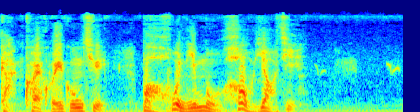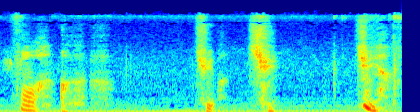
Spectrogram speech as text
赶快回宫去，保护你母后要紧。父王。去吧，去，去呀，去，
